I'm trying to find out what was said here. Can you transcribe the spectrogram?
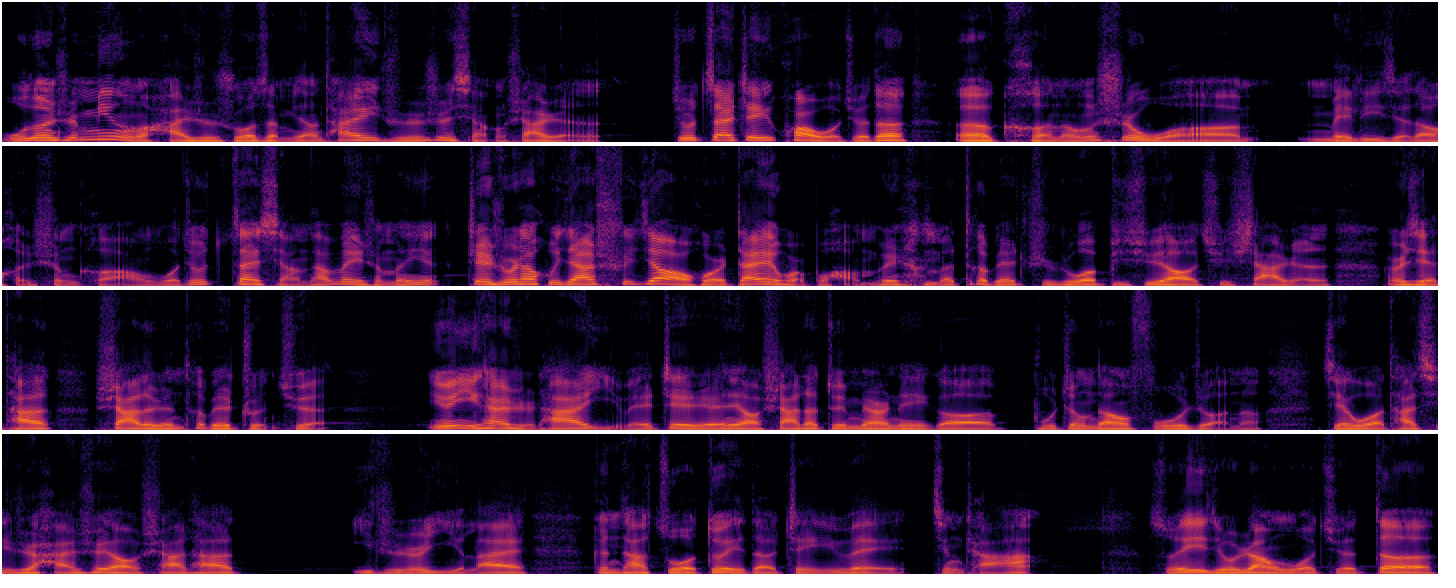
无论是命还是说怎么样，他一直是想杀人，就是在这一块儿，我觉得呃可能是我。没理解到很深刻啊！我就在想，他为什么这时候他回家睡觉或者待一会儿不好？为什么特别执着，必须要去杀人？而且他杀的人特别准确，因为一开始他还以为这人要杀他对面那个不正当服务者呢，结果他其实还是要杀他一直以来跟他作对的这一位警察，所以就让我觉得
